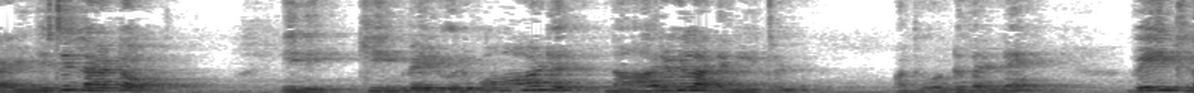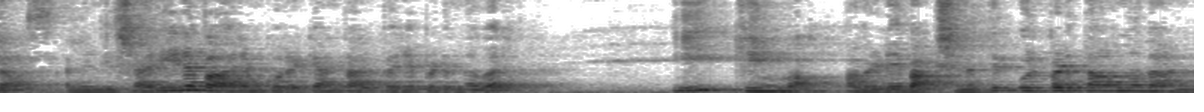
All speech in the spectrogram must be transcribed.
കഴിഞ്ഞിട്ടില്ല കേട്ടോ ഇനി കീൻവയിൽ ഒരുപാട് നാരുകൾ അടങ്ങിയിട്ടുണ്ട്. അതുകൊണ്ട് തന്നെ വെയിറ്റ് ലോസ് അല്ലെങ്കിൽ ശരീരഭാരം കുറയ്ക്കാൻ താല്പര്യപ്പെടുന്നവർ ഈ കീൻവ അവരുടെ ഭക്ഷണത്തിൽ ഉൾപ്പെടുത്താവുന്നതാണ്.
